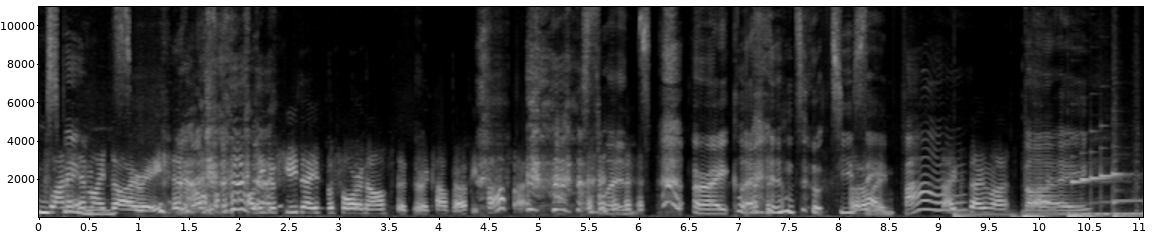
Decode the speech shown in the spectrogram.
know, some plan it in my diary. I'll, I'll leave a few days before and after to recover. It'll be perfect. Excellent. All right, Claire. Talk to you All soon. right. Bye. Thanks so much. Bye.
